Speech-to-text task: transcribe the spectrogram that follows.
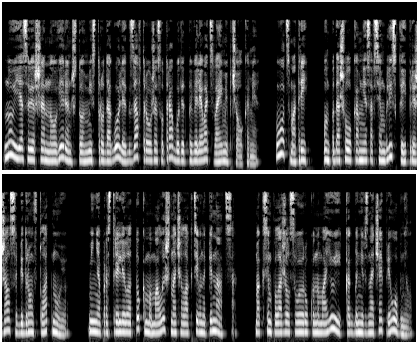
Ну и я совершенно уверен, что мисс Трудоголик завтра уже с утра будет повелевать своими пчелками. Вот, смотри. Он подошел ко мне совсем близко и прижался бедром вплотную. Меня прострелило током, а малыш начал активно пинаться. Максим положил свою руку на мою и как бы невзначай приобнял.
